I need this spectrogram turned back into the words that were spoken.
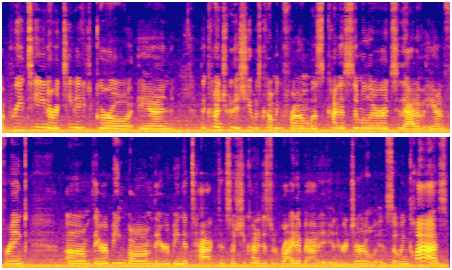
a preteen or a teenage girl and the country that she was coming from was kind of similar to that of Anne Frank. Um, they were being bombed, they were being attacked, and so she kind of just would write about it in her journal. And so in class,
